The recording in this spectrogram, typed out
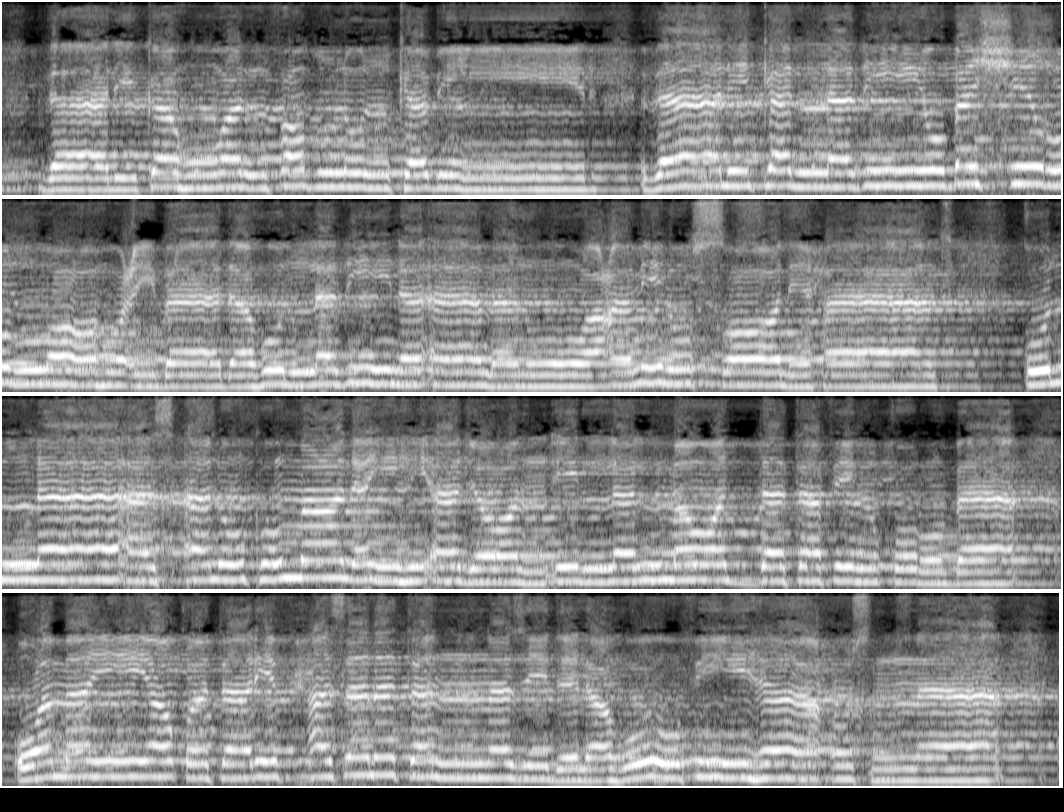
ذلك هو الفضل الكبير. ذلك الذي يبشر الله عباده الذين آمنوا وعملوا الصالحات. قل لا أسألكم عليه أجرا إلا المودة في القربى ومن يقترف حسنة نزد له فيها حسنا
